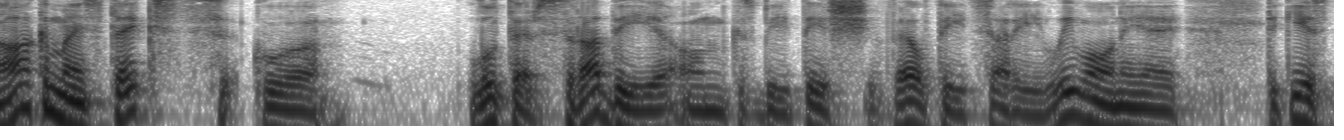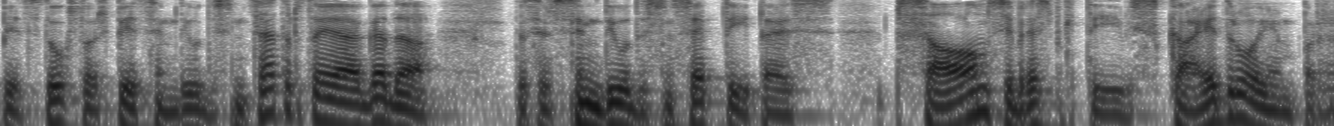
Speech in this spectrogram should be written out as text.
Nākamais teksts, ko Luters radīja un kas bija tieši veltīts arī Livonijai, tika iespiedts 1524. gadā. Tas ir 127. psalms, jeb respektīvi skaidrojumi par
